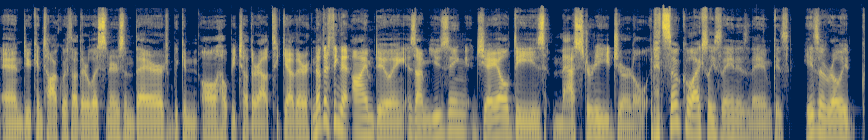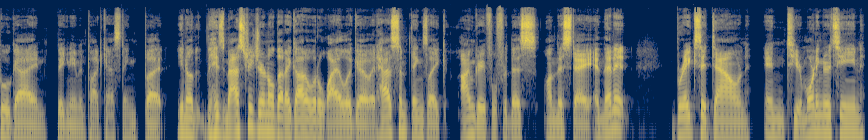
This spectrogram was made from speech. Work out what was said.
and you can talk with other listeners in there. We can all help each other out together. Another thing that I'm doing is I'm using JLD's Mastery Journal. And it's so cool actually saying his name because he's a really cool guy and big name in podcasting. But, you know, his Mastery Journal that I got a little while ago, it has some things like, I'm grateful for this on this day. And then it breaks it down into your morning routine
